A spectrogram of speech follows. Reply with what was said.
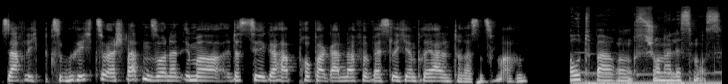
sachlich zum Bericht zu erstatten, sondern immer das Ziel gehabt, Propaganda für westliche Imperialinteressen zu machen. Outbarungsjournalismus.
